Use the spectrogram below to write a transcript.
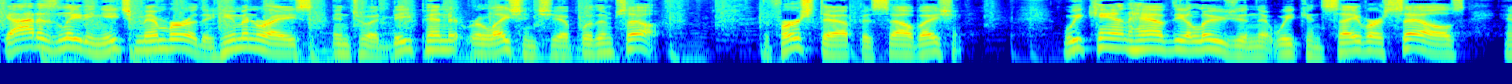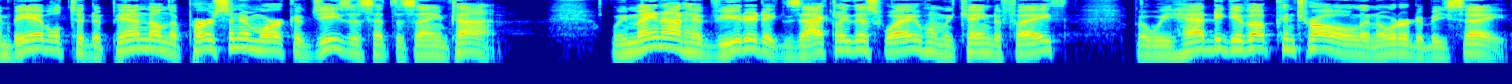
God is leading each member of the human race into a dependent relationship with Himself. The first step is salvation. We can't have the illusion that we can save ourselves and be able to depend on the person and work of Jesus at the same time. We may not have viewed it exactly this way when we came to faith, but we had to give up control in order to be saved.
